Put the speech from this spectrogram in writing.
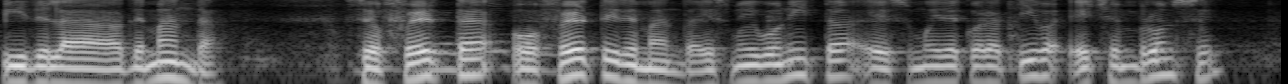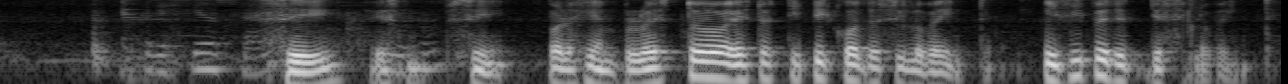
y de la demanda. Se oferta, oferta y demanda. Es muy bonita, es muy decorativa, hecha en bronce. Preciosa. ¿eh? Sí, es, sí. Por ejemplo, esto, esto es típico del siglo XX, principios del siglo XX.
